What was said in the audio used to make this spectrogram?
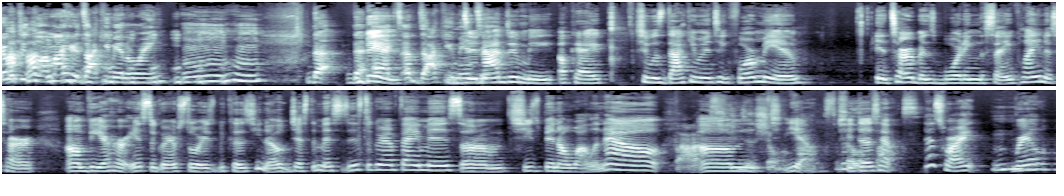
Girl, what you doing? I'm out here documentary. Mm-hmm. The, the B, act of documenting. Do not do me, okay? She was documenting four men in turbans boarding the same plane as her um, via her Instagram stories because you know Justin the Miss is Instagram famous. Um, she's been on Wild 'N Out. Fox. Um, She does show on yeah, Fox. she does have. Fox. That's right, real,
